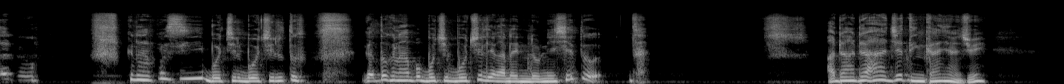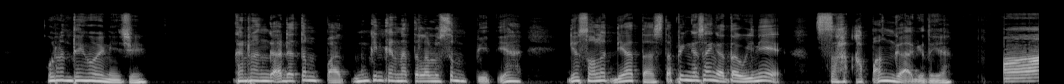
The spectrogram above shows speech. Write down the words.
Aduh. Kenapa sih bocil-bocil tuh? Gak tau kenapa bocil-bocil yang ada di Indonesia tuh ada-ada aja tingkahnya cuy. Orang tengok ini cuy. Karena nggak ada tempat, mungkin karena terlalu sempit ya. Dia sholat di atas, tapi nggak saya nggak tahu ini sah apa enggak gitu ya. Oh,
